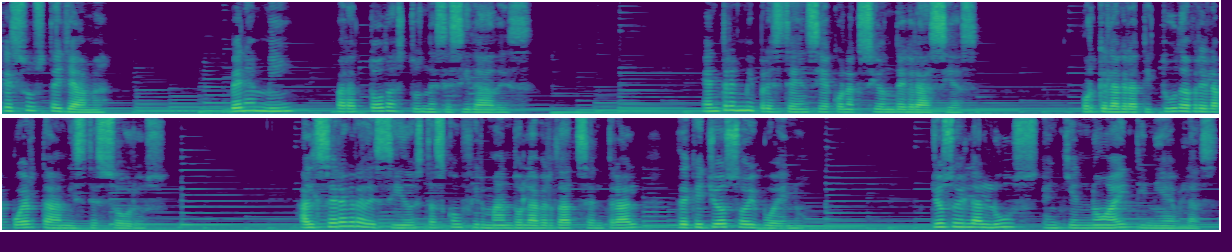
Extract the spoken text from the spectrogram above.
Jesús te llama. Ven a mí para todas tus necesidades. Entra en mi presencia con acción de gracias, porque la gratitud abre la puerta a mis tesoros. Al ser agradecido estás confirmando la verdad central de que yo soy bueno. Yo soy la luz en quien no hay tinieblas.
